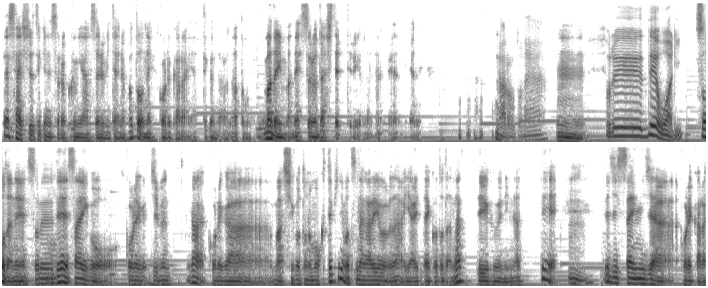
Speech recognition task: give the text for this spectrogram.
で、最終的にそれを組み合わせるみたいなことをね、これからやっていくんだろうなと思って、まだ今ね、それを出してってるような段階なんだけどね。なるほどね。うん。それで終わり？そうだね。それで最後、これ、自分が、これが、まあ仕事の目的にもつながるようなやりたいことだなっていう風になって、うんで、実際にじゃあ、これから、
